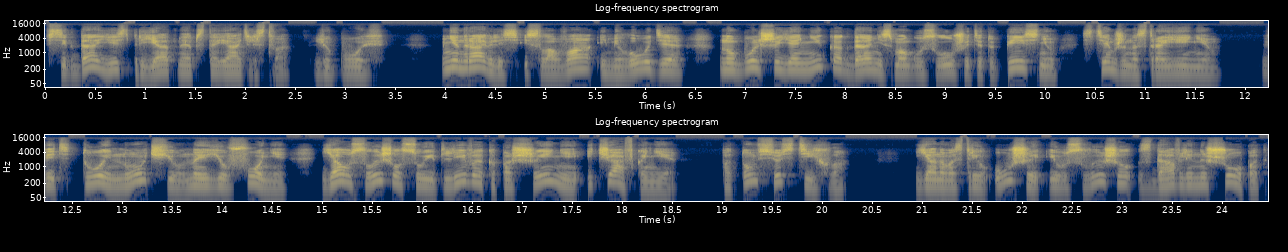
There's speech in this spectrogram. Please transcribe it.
всегда есть приятные обстоятельства – любовь. Мне нравились и слова, и мелодия, но больше я никогда не смогу слушать эту песню с тем же настроением. Ведь той ночью на ее фоне я услышал суетливое копошение и чавканье. Потом все стихло. Я навострил уши и услышал сдавленный шепот.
